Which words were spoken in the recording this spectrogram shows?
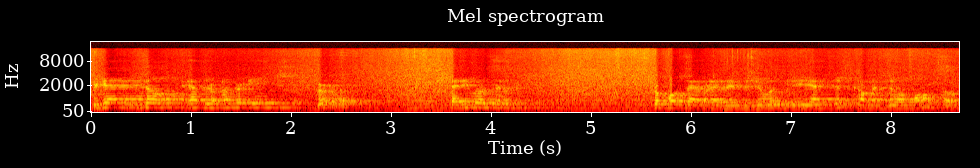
began to tell, have their underage girls that he wasn't supposed to have anything to do with, but he had them coming to him also.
